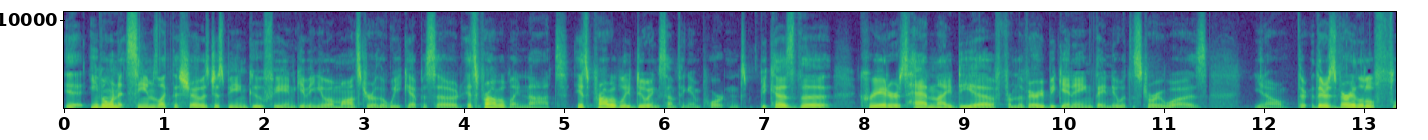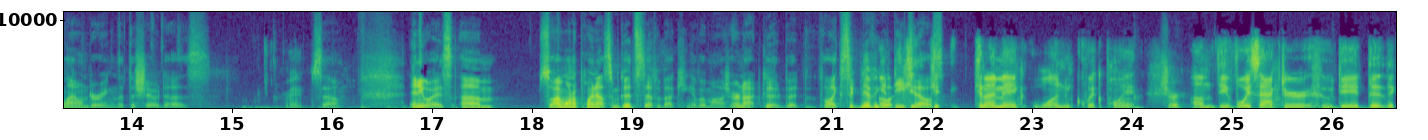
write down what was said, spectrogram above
it, even when it seems like the show is just being goofy and giving you a monster of the week episode, it's probably not. It's probably doing something important because the creators had an idea from the very beginning. They knew what the story was. You know, there, there's very little floundering that the show does. Right. So, anyways, um, so I want to point out some good stuff about King of Amash, or not good, but like significant Oh, details. c- Can I make one quick point? Sure. Um, the voice actor who did the, the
